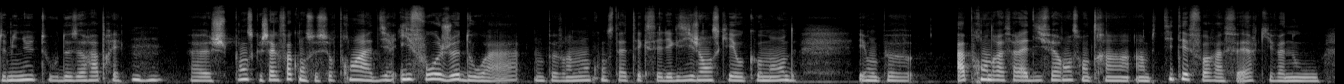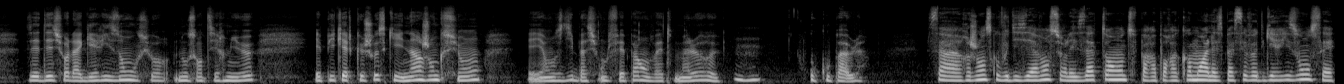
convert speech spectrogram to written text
deux minutes ou deux heures après. Mhm. Euh, je pense que chaque fois qu'on se surprend à dire il faut, je dois, on peut vraiment constater que c'est l'exigence qui est aux commandes et on peut apprendre à faire la différence entre un, petit effort à faire qui va nous aider sur la guérison ou sur nous sentir mieux et puis quelque chose qui est une injonction et on se dit bah si on le fait pas on va être malheureux mhm. ou coupable. Ça rejoint ce que vous disiez avant sur les attentes par rapport à comment allait se passer votre guérison. C'est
